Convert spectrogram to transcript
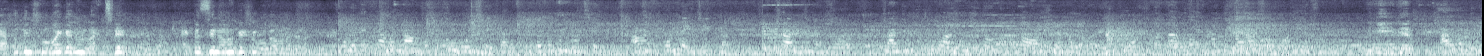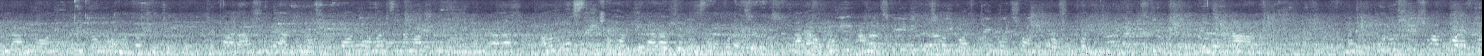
এতদিন সময় কেন লাগছে? একটা সিনেমাকে শুভকামনা জানাতে। আমার নামটা যখন বলছে? যখন বলছে? আমার ফোন না এটাই কাজ চার দিন আসবে চার দিন আলহামদুলিল্লাহ আমি সেই আসলে। অনেক কৃতজ্ঞ আমার দর্শক যে তারা আসলে এত বছর পরে আমার সিনেমা আসলে তারা আমার সেম ভাবটি তারা আসলে করেছে। তারা ওই আমি যেটাই দেখেছি ওই কথাটাই বলছে অনেক বছর পর ভিডিওতে দেখছি এবং আহ, মানে পুরো শেষ হওয়ার পর একটা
